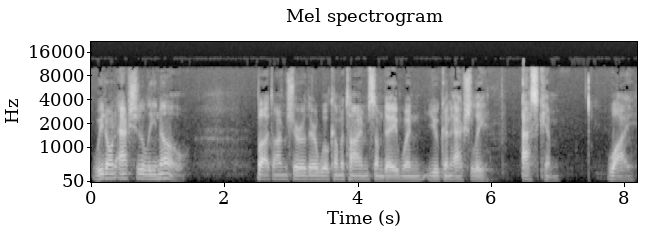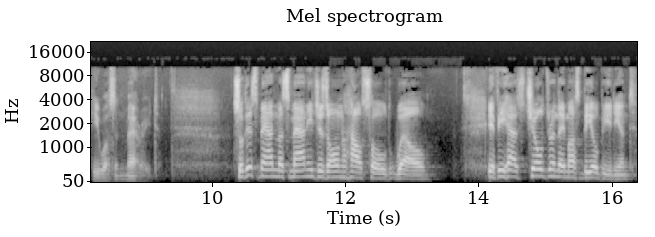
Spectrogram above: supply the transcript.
We don't actually know. But I'm sure there will come a time someday when you can actually ask him why he wasn't married. So this man must manage his own household well. If he has children, they must be obedient,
